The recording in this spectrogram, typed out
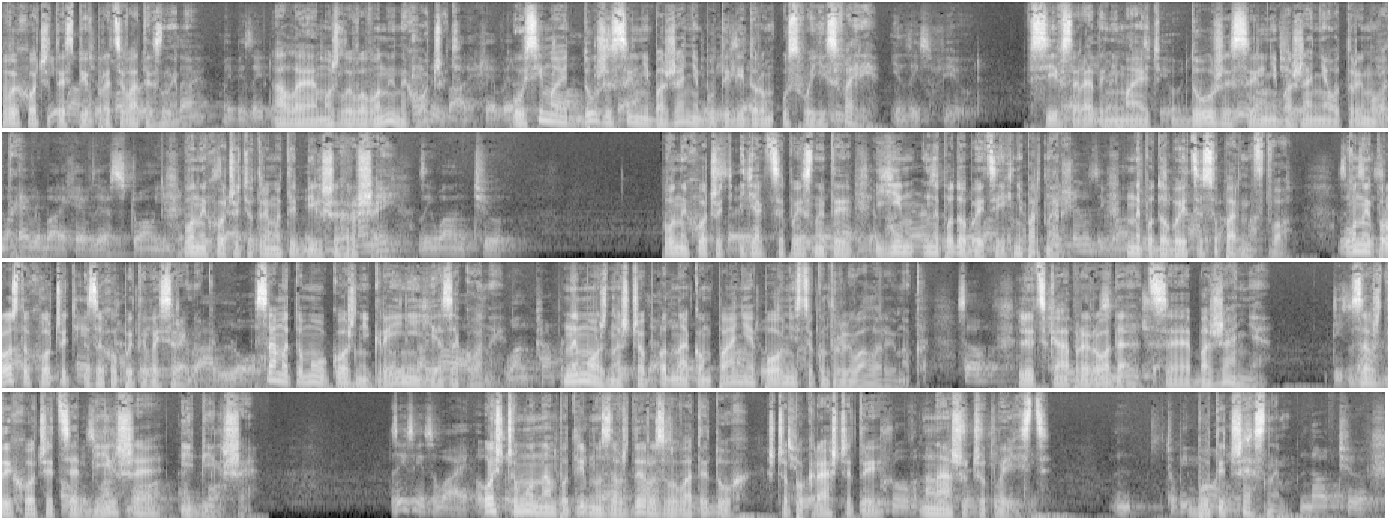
Ви хочете співпрацювати з ними, але можливо вони не хочуть. Усі мають дуже сильні бажання бути лідером у своїй сфері. Всі всередині мають дуже сильні бажання отримувати. Вони хочуть отримати більше грошей. Вони хочуть, як це пояснити, їм не подобаються їхні партнери, не подобається суперництво. Вони просто хочуть захопити весь ринок. Саме тому у кожній країні є закони. Не можна, щоб одна компанія повністю контролювала ринок. Людська природа це бажання. Завжди хочеться більше і більше. Ось чому нам потрібно завжди розвивати дух, щоб покращити нашу чутливість, бути чесним,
